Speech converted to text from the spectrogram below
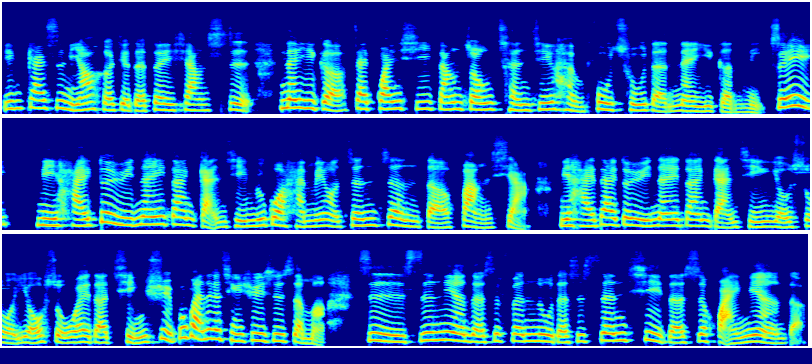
应该是你要和解的对象是那一个在关系当中曾经很付出的那一个你，所以。你还对于那一段感情，如果还没有真正的放下，你还在对于那一段感情有所有所谓的情绪，不管那个情绪是什么，是思念的，是愤怒的，是生气的，是怀念的。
